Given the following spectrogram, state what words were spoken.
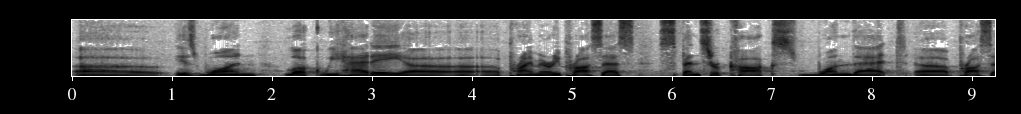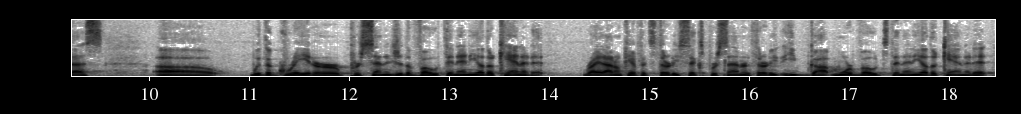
uh, is one, look, we had a, uh, a, a, primary process. Spencer Cox won that uh, process. With a greater percentage of the vote than any other candidate, right? I don't care if it's 36% or 30 he got more votes than any other candidate.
